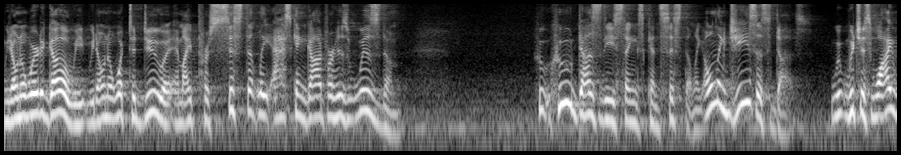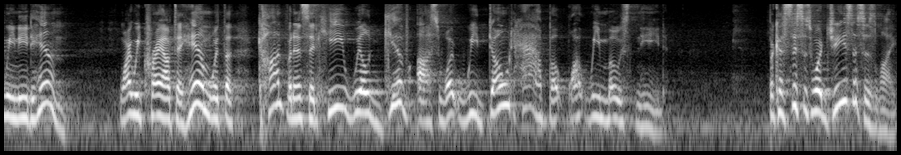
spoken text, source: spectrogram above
We don't know where to go. We, we don't know what to do. Am I persistently asking God for His wisdom? Who, who does these things consistently? Only Jesus does, which is why we need Him. Why we cry out to Him with the confidence that He will give us what we don't have, but what we most need. Because this is what Jesus is like.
